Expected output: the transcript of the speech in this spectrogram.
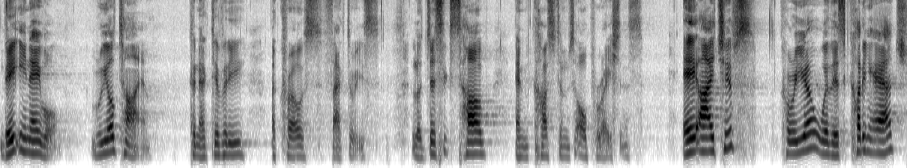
They enable real-time connectivity across factories, logistics hub, and customs operations. AI chips, Korea, with its cutting edge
